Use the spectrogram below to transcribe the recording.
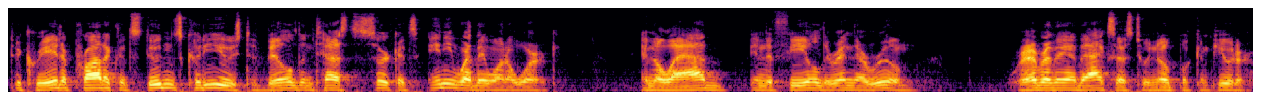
to create a product that students could use to build and test circuits anywhere they want to work, in the lab, in the field, or in their room, wherever they have access to a notebook computer.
